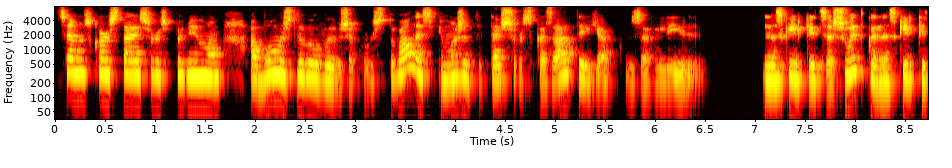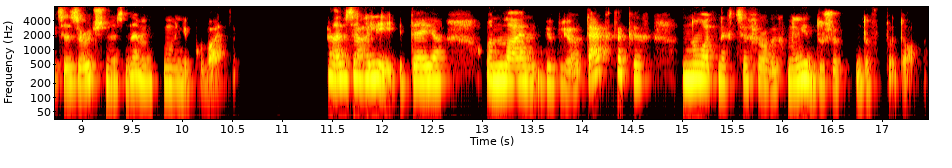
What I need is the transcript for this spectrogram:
цим скористаюсь, розповім вам, або, можливо, ви вже користувались і можете теж розказати, як взагалі, наскільки це швидко, і наскільки це зручно з ними комунікувати. Але взагалі ідея онлайн-бібліотек таких нотних цифрових мені дуже до вподоби.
